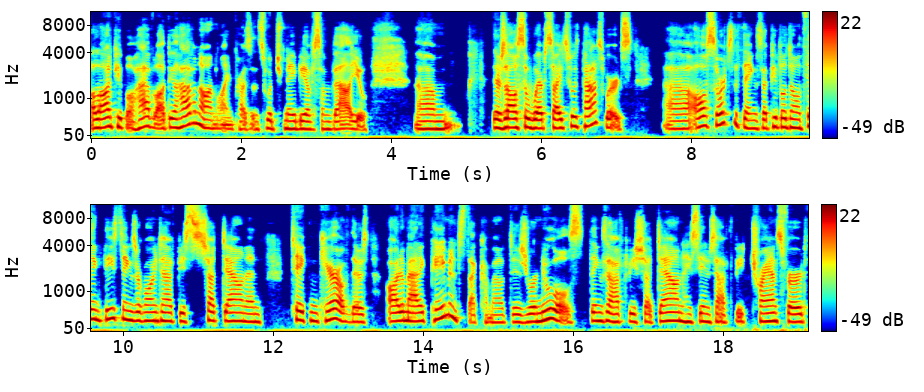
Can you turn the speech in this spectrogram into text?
a lot of people have. A lot of people have an online presence which may be of some value. Um, there's also websites with passwords uh, all sorts of things that people don't think these things are going to have to be shut down and taken care of. There's automatic payments that come out, there's renewals, things that have to be shut down, he seems to have to be transferred.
